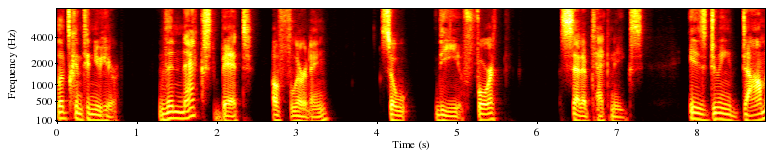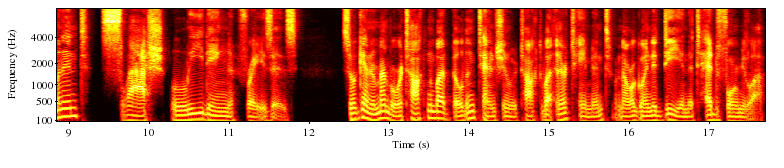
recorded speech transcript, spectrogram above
let's continue here. The next bit of flirting, so the fourth set of techniques, is doing dominant slash leading phrases. So again, remember, we're talking about building tension. We've talked about entertainment. Now we're going to D in the TED formula.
